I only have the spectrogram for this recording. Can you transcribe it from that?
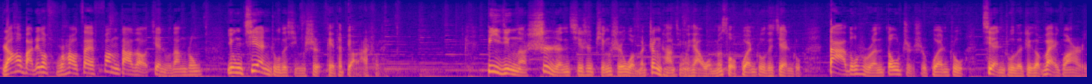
然后把这个符号再放大到建筑当中，用建筑的形式给它表达出来。毕竟呢，世人其实平时我们正常情况下，我们所关注的建筑，大多数人都只是关注建筑的这个外观而已。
